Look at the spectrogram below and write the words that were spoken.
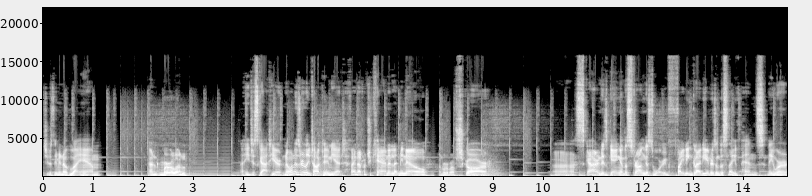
She doesn't even know who I am. And Merlin? Uh, he just got here. No one has really talked to him yet. Find out what you can and let me know. What about Scar? Uh, Scar and his gang are the strongest fighting gladiators in the slave pens. They were,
